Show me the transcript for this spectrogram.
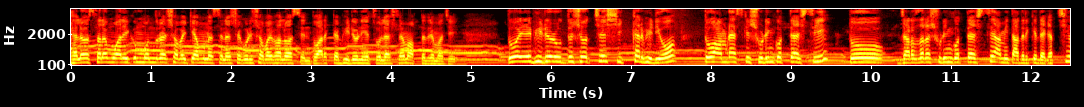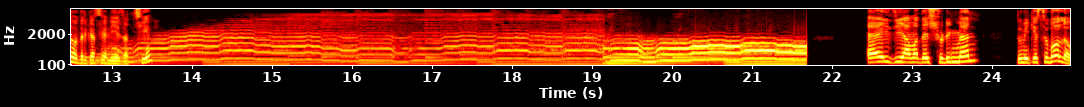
হ্যালো আসসালামু আলাইকুম বন্ধুরা, সবাই কেমন আছেন? আশা করি সবাই ভালো আছেন। তো আরেকটা ভিডিও নিয়ে চলে আসলাম আপনাদের মাঝে। তো এই ভিডিওর উদ্দেশ্য হচ্ছে শিক্ষার ভিডিও। তো আমরা আজকে শুটিং করতে আসছি। তো যারা যারা শুটিং করতে আসছে, আমি তাদেরকে দেখাচ্ছি, ওদের কাছে নিয়ে যাচ্ছি। এই জি আমাদের শুটিং ম্যান তুমি কিছু বলো।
